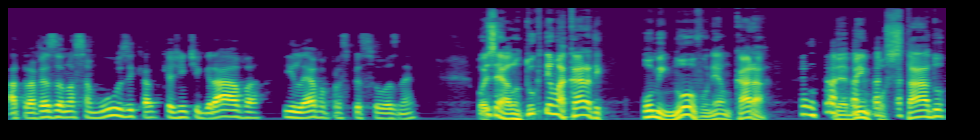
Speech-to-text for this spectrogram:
Através da nossa música que a gente grava e leva para as pessoas, né? Pois é, Alan, tu que tem uma cara de homem novo, né? Um cara é, bem postado,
